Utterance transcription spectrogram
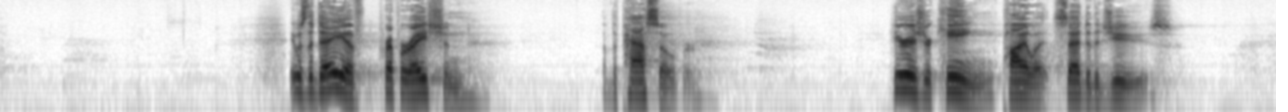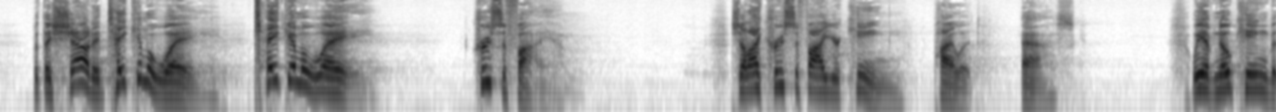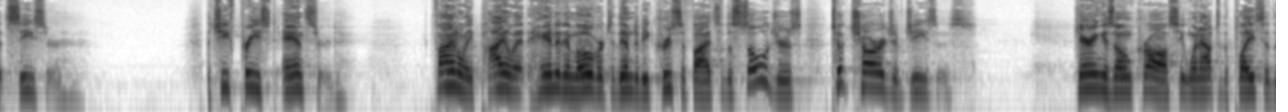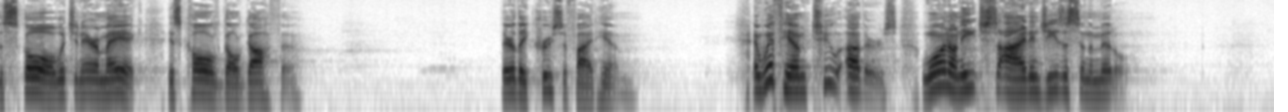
It was the day of preparation of the Passover. Here is your king, Pilate said to the Jews. But they shouted, Take him away! Take him away! Crucify him! Shall I crucify your king? Pilate asked. We have no king but Caesar. The chief priest answered. Finally, Pilate handed him over to them to be crucified, so the soldiers took charge of Jesus. Carrying his own cross, he went out to the place of the skull, which in Aramaic is called Golgotha. There they crucified him. And with him, two others, one on each side and Jesus in the middle.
